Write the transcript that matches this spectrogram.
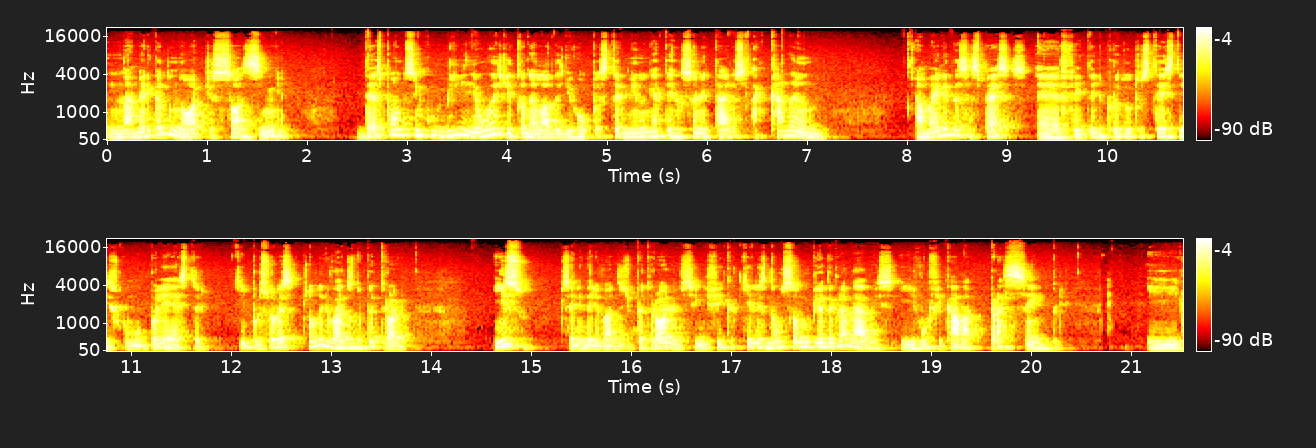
na América do Norte sozinha, 10,5 milhões de toneladas de roupas terminam em aterros sanitários a cada ano. A maioria dessas peças é feita de produtos têxteis, como poliéster, que por sua vez são derivados do petróleo. Isso, serem derivados de petróleo, significa que eles não são biodegradáveis e vão ficar lá para sempre. E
